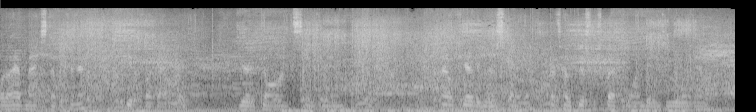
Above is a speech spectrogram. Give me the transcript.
Oh, do I have max Devil Trigger? Get the fuck out of here. You're gone, Snake Man. I don't care that you're a spider. That's how disrespectful I'm being to you right now.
